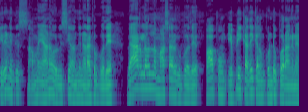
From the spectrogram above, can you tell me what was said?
கிரணுக்கு செம்மையான ஒரு விஷயம் வந்து நடக்க போகுது. வேற லெவலில் மாசாக இருக்க போகுது. பார்ப்போம் எப்படி கதைக்களம் கொண்டு போகிறாங்கன்னு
